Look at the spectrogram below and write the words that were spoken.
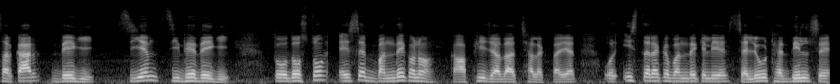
सरकार देगी सीएम सीधे देगी। तो दोस्तों, ऐसे बंदे को ना काफ़ी ज़्यादा अच्छा लगता है यार। और इस तरह के बंदे के लिए सैल्यूट है दिल से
